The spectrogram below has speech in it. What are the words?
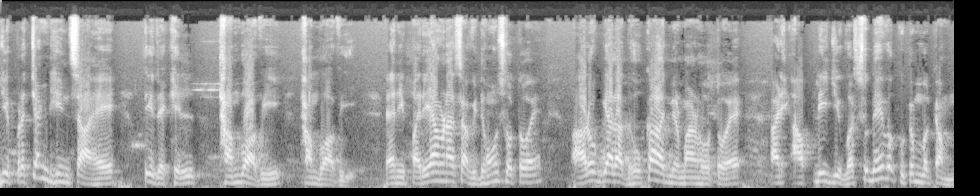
जी प्रचंड हिंसा आहे ती देखील थांबवावी थांबवावी. यांनी पर्यावरणाचा विध्वंस होतोय आरोग्याला धोका निर्माण होतोय आणि आपली जी वसुधैव कुटुंबकम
